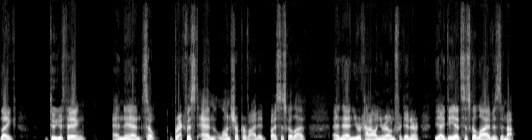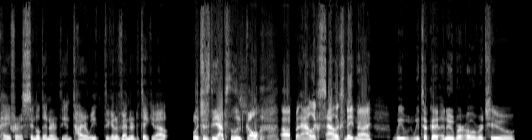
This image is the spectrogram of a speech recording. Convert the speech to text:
like do your thing, and then so breakfast and lunch are provided by Cisco Live, and then you're kind of on your own for dinner. The idea at Cisco Live is to not pay for a single dinner the entire week to get a vendor to take you out, which is the absolute goal. Uh, but Alex, Alex, Nate, and I we we took a, an Uber over to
